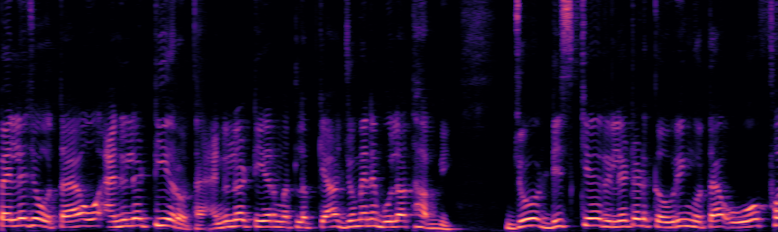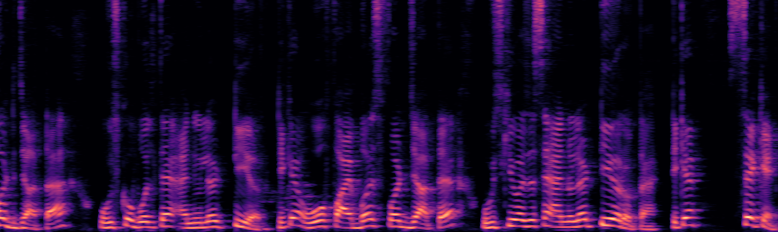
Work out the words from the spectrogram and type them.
पहले जो होता है, वो एनुलर टीयर होता है। एनुलर टीयर मतलब क्या? जो मैंने बोला था अभी, जो डिस्क के रिलेटेड कवरिंग होता है, वो फट जाता है उसको बोलते हैं एनुलर टीयर ठीक है? वो फाइबर्स फट जाता है, उसकी वजह से एनुलर टीयर होता है, ठीक है? सेकेंड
